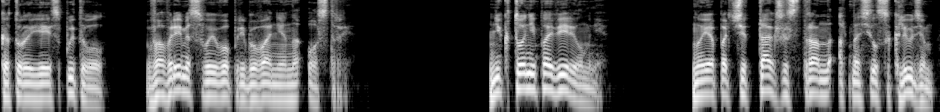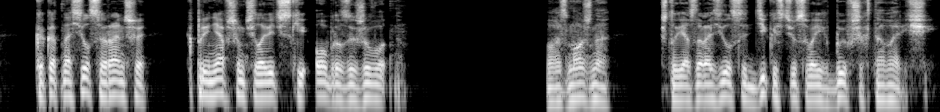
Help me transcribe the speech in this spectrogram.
которые я испытывал во время своего пребывания на острове. Никто не поверил мне, но я почти так же странно относился к людям, как относился раньше к принявшим человеческие образы животным. Возможно, что я заразился дикостью своих бывших товарищей.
